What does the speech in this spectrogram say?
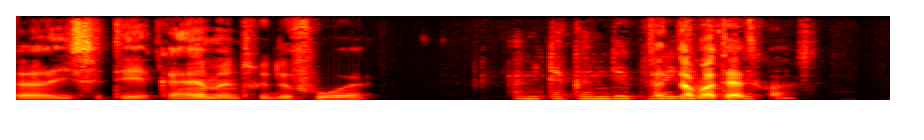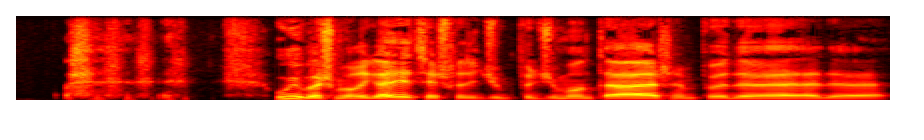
Euh, C'était quand même un truc de fou. Ah mais t'as quand même des dans ma tête, quoi. oui, bah je me régalais, tu sais, je faisais un peu du montage, un peu de, de,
